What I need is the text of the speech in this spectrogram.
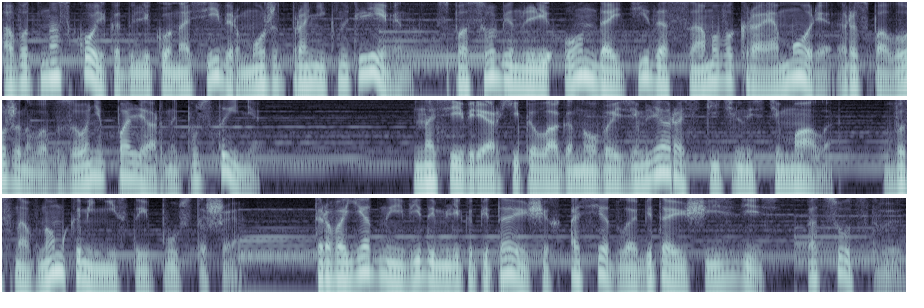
А вот насколько далеко на север может проникнуть лемминг? Способен ли он дойти до самого края моря, расположенного в зоне полярной пустыни? На севере архипелага Новая Земля растительности мало, в основном каменистые пустоши. Травоядные виды млекопитающих, оседло обитающие здесь, отсутствуют.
